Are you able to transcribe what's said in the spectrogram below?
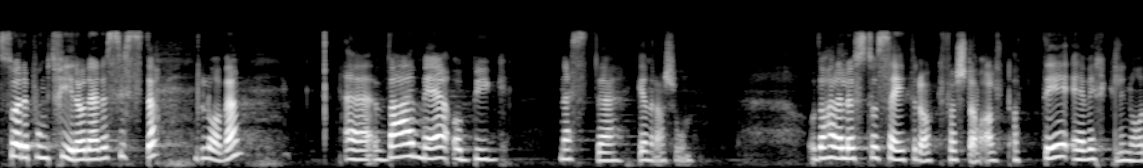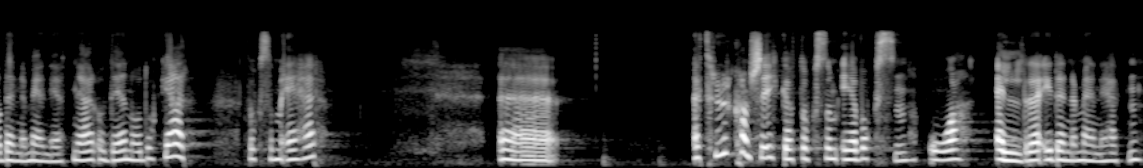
Så er det punkt fire, og det er det siste lovet. Eh, vær med og bygg neste generasjon. Og da har jeg lyst til å si til dere først av alt at det er virkelig noe denne menigheten gjør, og det er noe dere gjør, dere som er her. Eh, jeg tror kanskje ikke at dere som er voksen og eldre i denne menigheten,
